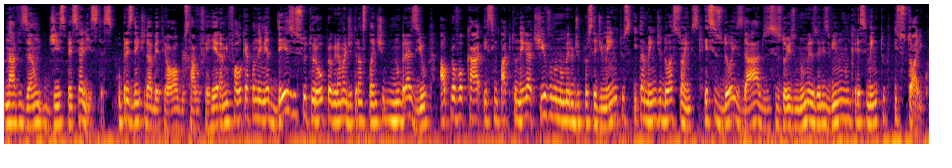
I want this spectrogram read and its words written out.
na visão de especialistas. O presidente da BTO, Gustavo Ferreira, me falou que a pandemia desestruturou o programa de transplante no Brasil ao provocar esse impacto negativo no número de procedimentos e também de doações. Esses dois dados, esses dois números, eles vinham num crescimento histórico.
